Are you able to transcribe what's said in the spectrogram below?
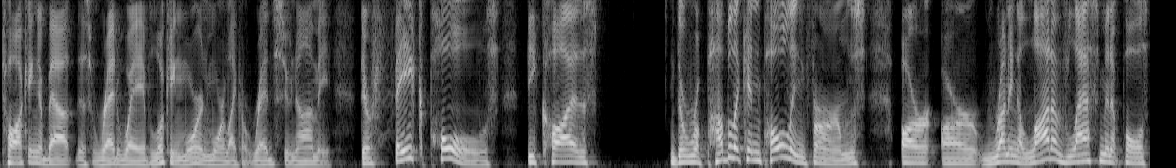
talking about this red wave looking more and more like a red tsunami, they're fake polls because the Republican polling firms are, are running a lot of last minute polls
